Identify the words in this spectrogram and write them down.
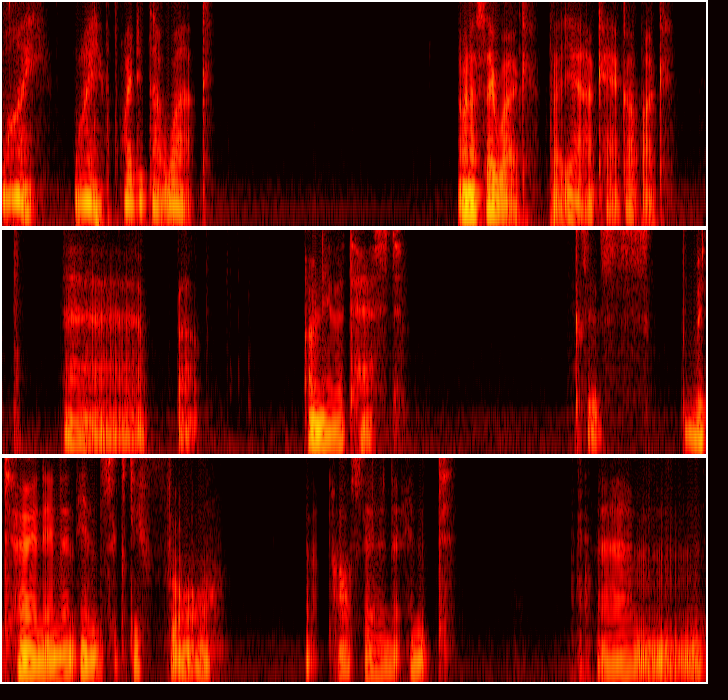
Why? Why? Why did that work? When I say work, but yeah, okay, I got a bug. Uh, but only the test. Because it's returning an int 64. And I pass in an int. Um,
